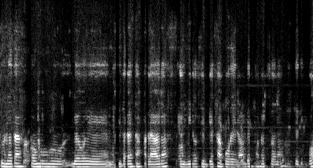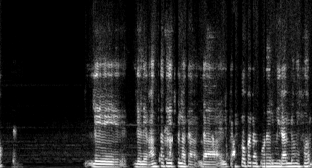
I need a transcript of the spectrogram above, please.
Tú notas cómo luego de musitar estas palabras, el miedo se empieza a apoderar de esta persona, de este tipo. Le, le levantas, de hecho, la ca- la- el casco para poder mirarlo mejor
